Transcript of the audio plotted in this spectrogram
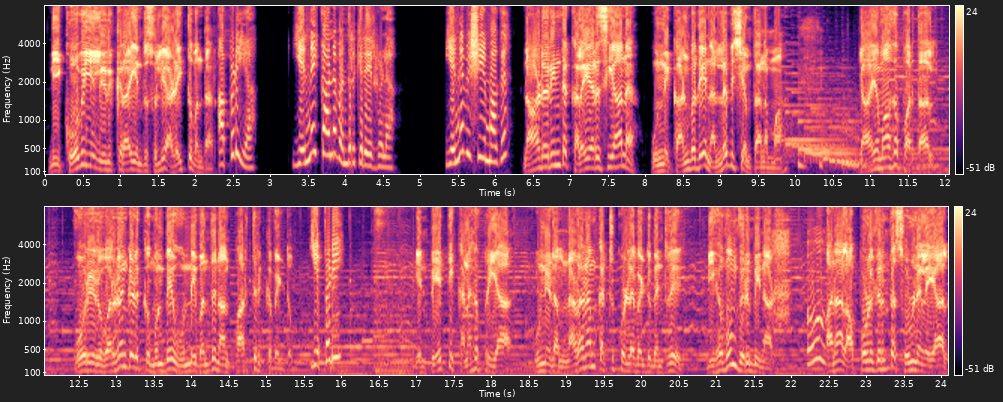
நீ கோவிலில் இருக்கிறாய் என்று சொல்லி அழைத்து வந்தார். அப்படியா? என்னை காண வந்திருக்கிறீர்களா? என்ன விஷயமாக? நாடறிந்த கலையரசியான உன்னை காண்பதே நல்ல விஷயம் தானம்மா நியாயமாக பார்த்தால் ஓரிரு வருடங்களுக்கு முன்பே உன்னை வந்து நான் பார்த்திருக்க வேண்டும். எப்படி? என் பேத்தி கனகப்பிரியா உன்னிடம் நடனம் கற்றுக்கொள்ள வேண்டும் என்று மிகவும் விரும்பினாள். ஆனால் அப்பொழுதிருந்த சூழ்நிலையால்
